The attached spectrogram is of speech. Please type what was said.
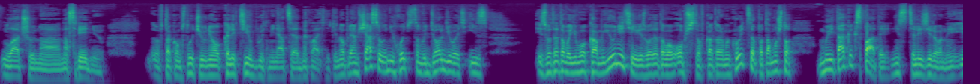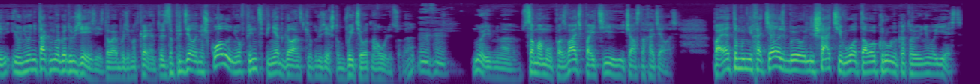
младшую на, на среднюю. В таком случае у него коллектив будет меняться и одноклассники. Но прямо сейчас его не хочется выдергивать из из вот этого его комьюнити, из вот этого общества, в котором он крутится, потому что мы и так экспаты, не социализированные, и, и у него не так много друзей здесь, давай будем откровенны. То есть за пределами школы у него, в принципе, нет голландских друзей, чтобы выйти вот на улицу, да? Угу. Ну, именно самому позвать, пойти и часто хотелось. Поэтому не хотелось бы лишать его того круга, который у него есть.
